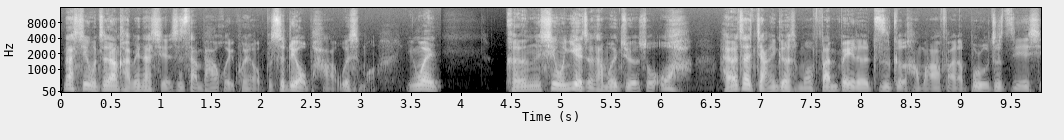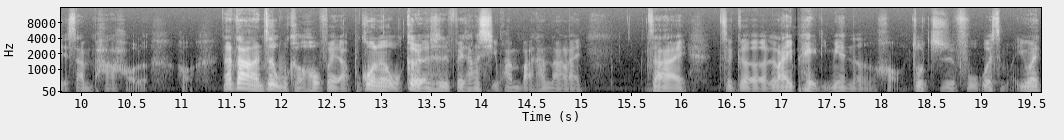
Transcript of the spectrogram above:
那新闻这张卡片它写的是三趴回馈哦，不是六趴，为什么？因为可能新闻业者他们会觉得说，哇，还要再讲一个什么翻倍的资格，好麻烦了，不如就直接写三趴好了。好，那当然这无可厚非啦。不过呢，我个人是非常喜欢把它拿来在这个 Line Pay 里面呢，好做支付。为什么？因为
